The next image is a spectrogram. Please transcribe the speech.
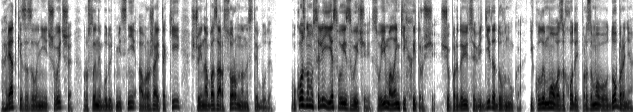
грядки зазеленіють швидше, рослини будуть міцні, а врожай такий, що і на базар соромно нести буде. У кожному селі є свої звичаї, свої маленькі хитрощі, що передаються від діда до внука. І коли мова заходить про зимове удобрення,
